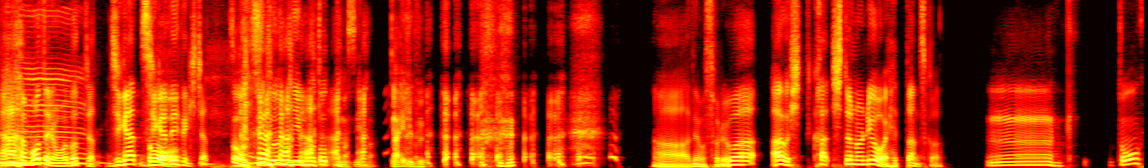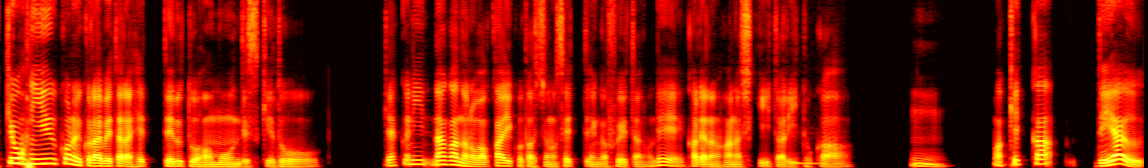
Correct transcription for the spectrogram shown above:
ああ、元に戻っちゃった。字が、字が出てきちゃっそう、自分に戻ってます、今、だいぶ。た。ああ、でもそれは会う人の量は減ったんですか？うーん、東京にいる頃に比べたら減ってるとは思うんですけど、逆に長野の若い子たちとの接点が増えたので、彼らの話聞いたりとか、うん。まあ結果、出会う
